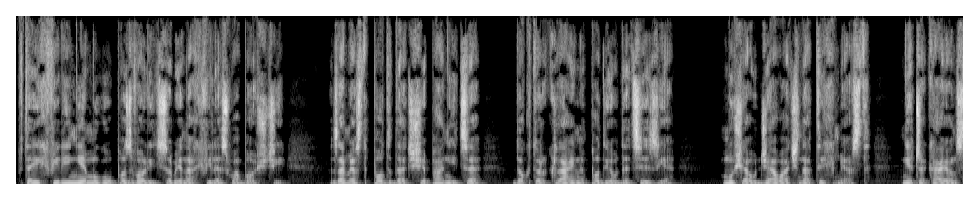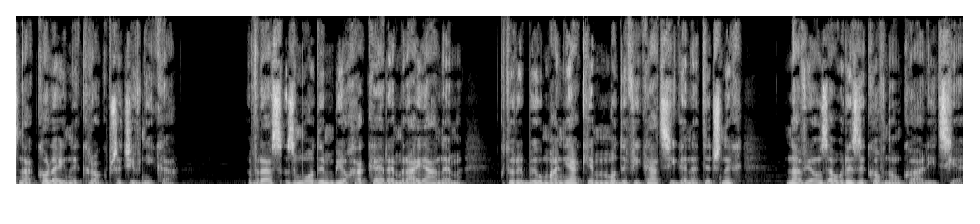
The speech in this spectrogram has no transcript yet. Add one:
W tej chwili nie mógł pozwolić sobie na chwilę słabości. Zamiast poddać się panice, dr Klein podjął decyzję. Musiał działać natychmiast, nie czekając na kolejny krok przeciwnika. Wraz z młodym biohakerem Ryanem, który był maniakiem modyfikacji genetycznych, nawiązał ryzykowną koalicję.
